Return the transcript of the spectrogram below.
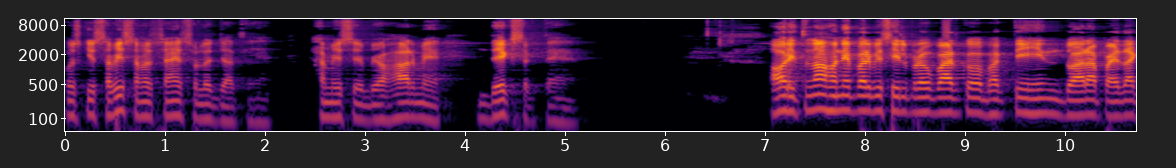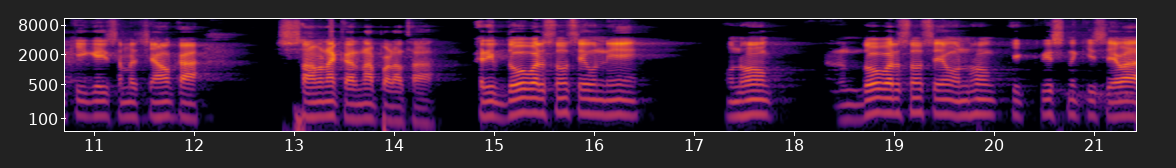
उसकी सभी समस्याएँ सुलझ जाती हैं। हम इसे व्यवहार में देख सकते हैं। और इतना होने पर भी शील प्रभुपाद को भक्तिहीन द्वारा पैदा की गई समस्याओं का सामना करना पड़ा था। करीब दो वर्षों से उन्हें, उन्हों, दो वर्षों से उन्हों के कृष्ण की सेवा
